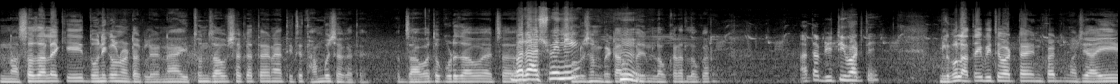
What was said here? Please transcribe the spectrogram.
पण असं झालं की दोन्हीकडून अटकलो आहे ना इथून जाऊ शकत आहे ना तिथे थांबू शकत आहे. जावं तर कुठं जावं याचं सोल्युशन भेटायला पाहिजे लवकरात लवकर. आता भीती वाटते. बिलकुल आताही भीती वाटते इनफॅक्ट माझी आई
